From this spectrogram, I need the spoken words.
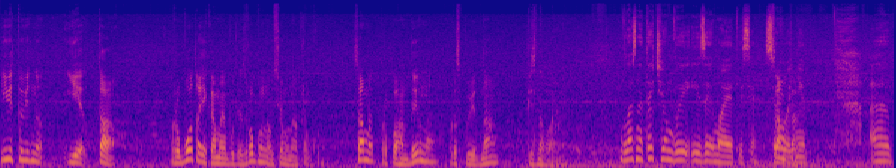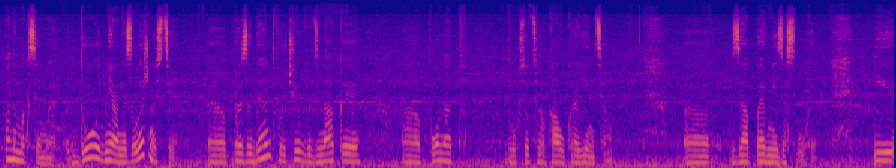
І, відповідно, є та робота, яка має бути зроблена у цьому напрямку. Саме пропагандивна, розповідна, пізнавальна. Власне, те, чим ви і займаєтеся сьогодні. Е, Пане Максиме, до Дня Незалежності е, президент вручив відзнаки е, понад 240 українцям за певні заслуги. І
